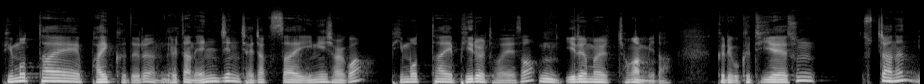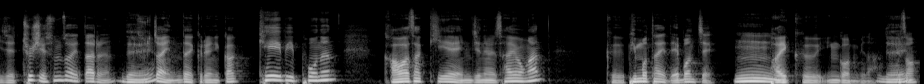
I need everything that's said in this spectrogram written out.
비모타의 바이크들은 네. 일단 엔진 제작사의 이니셜과 비모타의 B를 더해서 음, 이름을 정합니다. 그리고 그 뒤에 순 숫자는 이제 출시 순서에 따른 네. 숫자인데 그러니까 KB4는 가와사키의 엔진을 사용한 그 비모타의 네 번째 음, 바이크인 겁니다. 네. 그래서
